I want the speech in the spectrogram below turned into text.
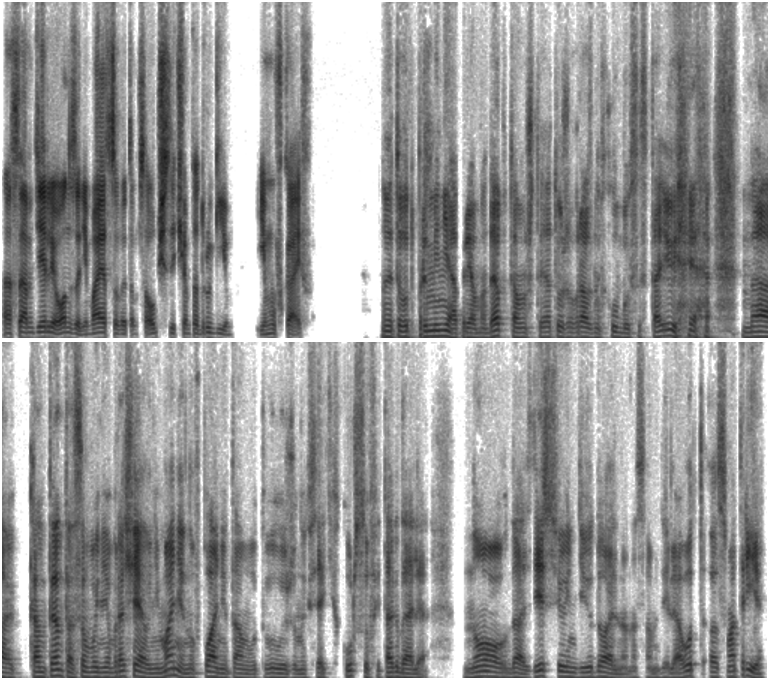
а на самом деле он занимается в этом сообществе чем-то другим, ему в кайф. Ну, это вот про меня прямо, да, потому что я тоже в разных клубах состою, я на контент особо не обращаю внимания, но в плане там вот выложенных всяких курсов и так далее. Но да, здесь все индивидуально на самом деле. А вот э, смотри,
